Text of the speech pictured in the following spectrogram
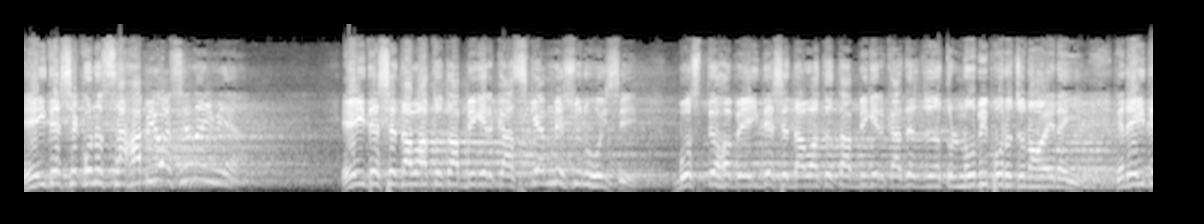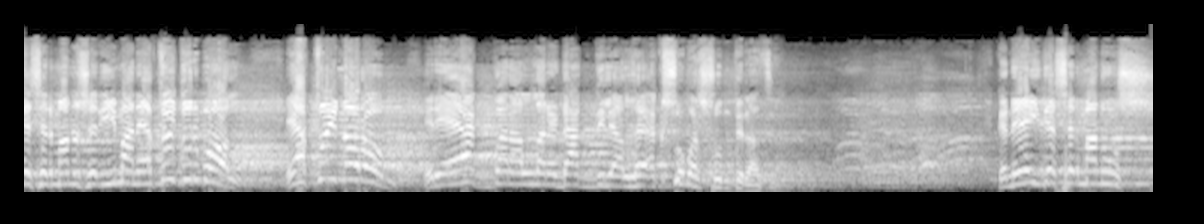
এই দেশে কোনো সাহাবিও আসে নাই মিয়া। এই দেশে দাওয়াত তাবলিগের কাজ কেমনে শুরু হয়েছে বুঝতে হবে এই দেশে দাওয়াত তাবলিগের কাজের জন্য কোনো নবী প্রয়োজন হয় নাই। কারণ এই দেশের মানুষের ইমান এতই দুর্বল, এতই নরম, এর একবার আল্লাহরে ডাক দিলে আল্লাহ একশো বার শুনতে রাজি। কেন এই দেশের মানুষ,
